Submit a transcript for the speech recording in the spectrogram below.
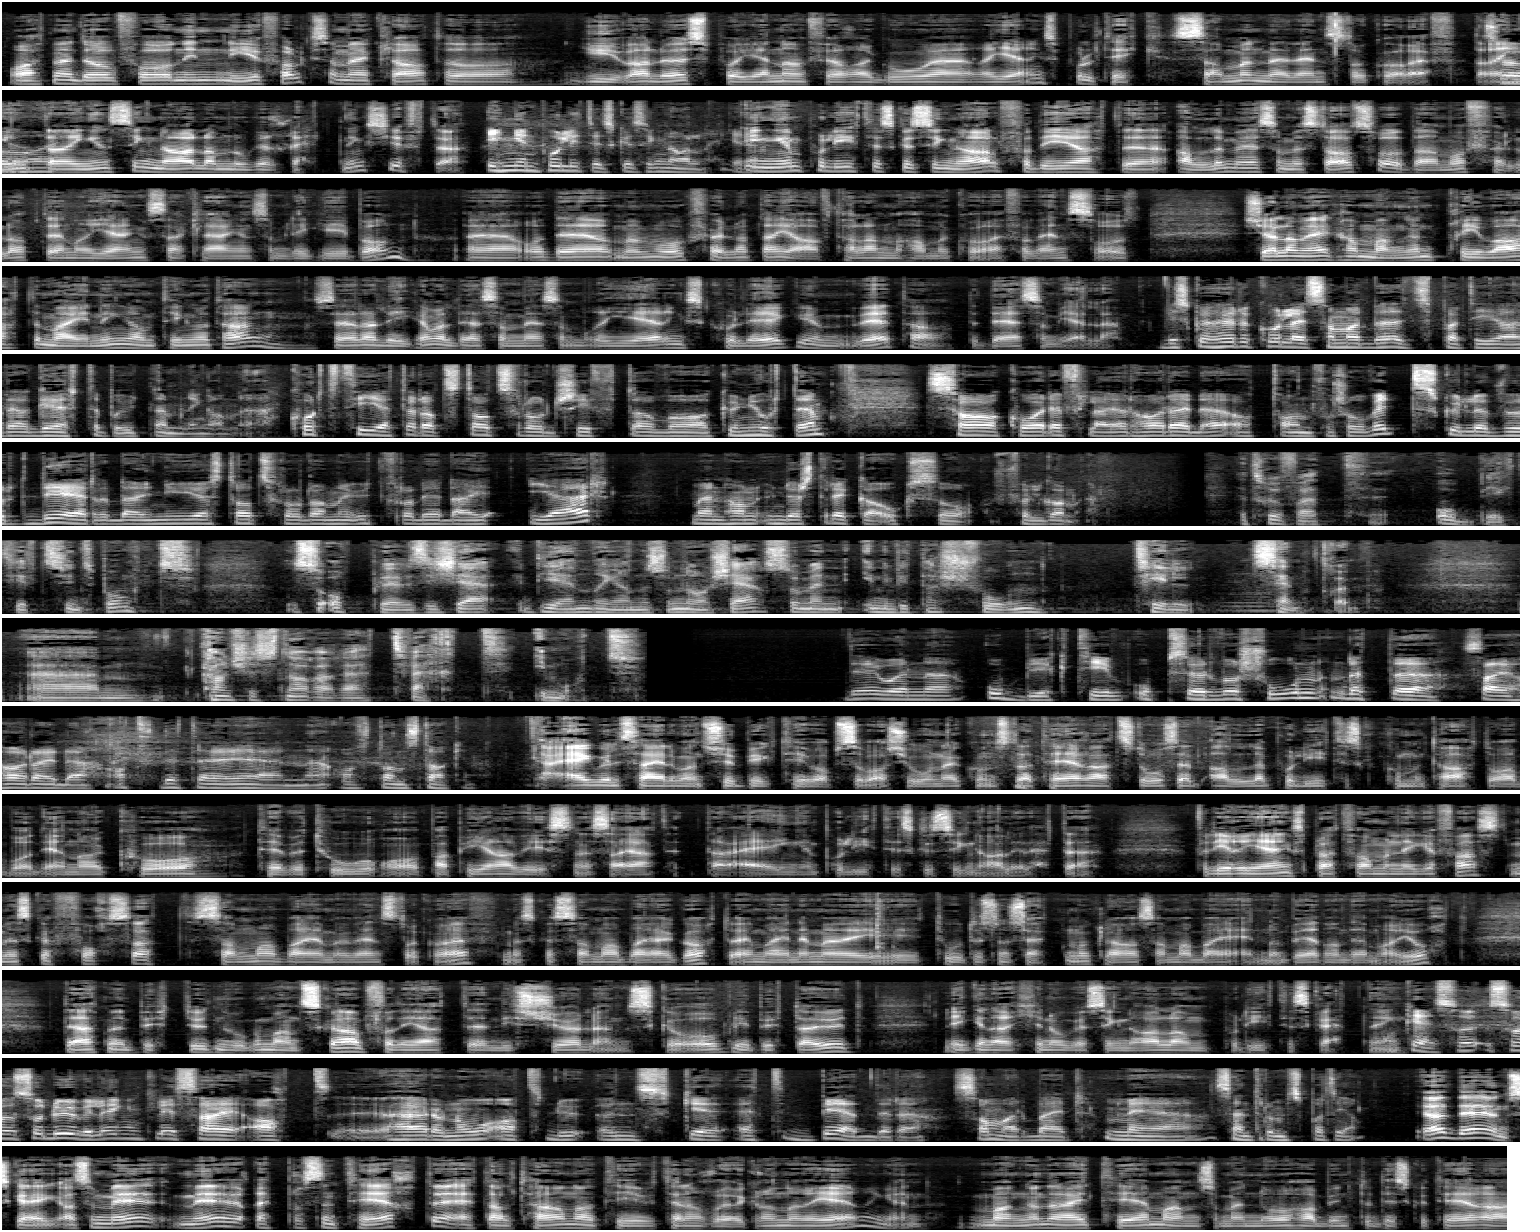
Og at vi da får inn nye folk som er klare til å gyve løs på å gjennomføre god regjeringspolitikk sammen med Venstre og KrF. Det er, ingen, det er ingen signal om noe retningsskifte. Ingen politiske signal i det? Ingen politiske signal, fordi at eh, alle vi som er statsråder må følge opp den regjeringserklæringen som ligger i bånn. Eh, og det, vi må også følge opp de avtalene vi har med KrF og Venstre. Og selv om jeg har mange private meninger om ting og tang, så er det likevel det som vi som regjeringskollegium vedtar, det er det som gjelder. Vi skal høre hvordan samarbeidspartiene reagerte på utnevningene. Kort tid etter at statsrådsskiftet var kunngjorte, sa KrF-leder Hareide at han for så vidt skulle vurdere de nye statsrådene ut fra det de gjør, men han understreka også følgende. Jeg tror fra et objektivt synspunkt så oppleves ikke de endringene som nå skjer, som en invitasjon til sentrum. Ehm, kanskje snarere tvert imot. Det er jo en eh, objektiv observasjon, dette, sier Hareide, at dette er en eh, avstandstaken. Ja, jeg vil si det var en subjektiv observasjon. Jeg konstaterer at stort sett alle politiske kommentatorer, både i NRK, TV 2 og papiravisene, sier at det er ingen politiske signal i dette. Fordi regjeringsplattformen ligger fast. Vi skal fortsatt samarbeide med Venstre og KrF. Vi skal samarbeide godt, og jeg mener vi i 2017 må klare å samarbeide enda bedre enn det vi har gjort. Det at vi bytter ut noe mannskap fordi at de selv ønsker å bli bytta ut, ligger det ikke noe signal om politisk retning. Ok, så, så, så, du vil egentlig si at eh, her og nå at du ønsker et bedre samarbeid med sentrumspartiene? Ja, det ønsker jeg. Altså, vi, vi, representerte et alternativ til den rød-grønne regjeringen. Mange av de temaene som vi nå har begynt å diskutere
